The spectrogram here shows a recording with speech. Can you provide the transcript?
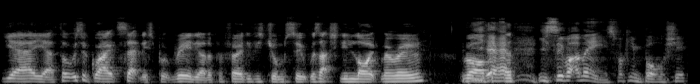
yeah, yeah. I thought it was a great set list, but really, I'd have preferred if his jumpsuit was actually light maroon. Rather yeah, than- you see what I mean? It's fucking bullshit.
